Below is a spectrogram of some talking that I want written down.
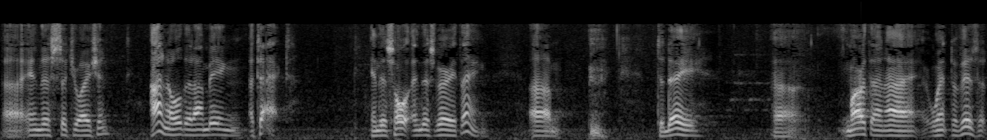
uh, in this situation, I know that I'm being attacked in this whole in this very thing. Um, today, uh, Martha and I went to visit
